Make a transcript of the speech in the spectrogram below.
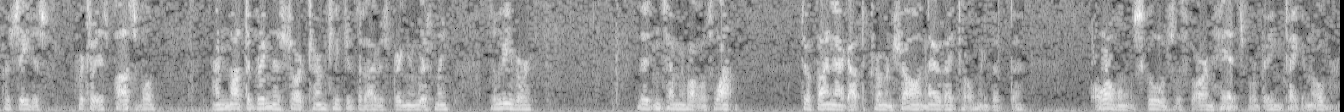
proceed as quickly as possible and not to bring the short-term teacher that I was bringing with me to leave her. They didn't tell me what was what. Till finally I got to Kermanshah, and there they told me that uh, all schools with foreign heads were being taken over.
